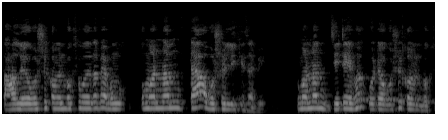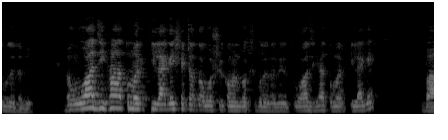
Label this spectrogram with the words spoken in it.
তাহলে অবশ্যই কমেন্ট বক্সে বলে যাবে এবং তোমার নামটা অবশ্যই লিখে যাবে। তোমার নাম যেটাই হোক ওটা অবশ্যই কমেন্ট বক্সে বলে যাবে। এবং ওয়াজিহা তোমার কি লাগে, সেটা তো অবশ্যই কমেন্ট বক্সে বলে যাবে ওয়াজিহা তোমার কি লাগে বা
